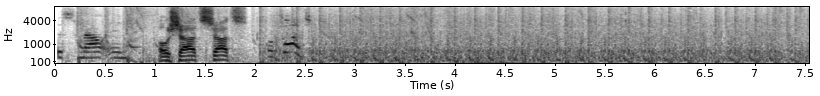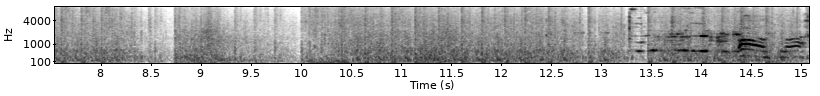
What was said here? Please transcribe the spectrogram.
This mountain Oh, shots, shots. Oh fudge! Oh god.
